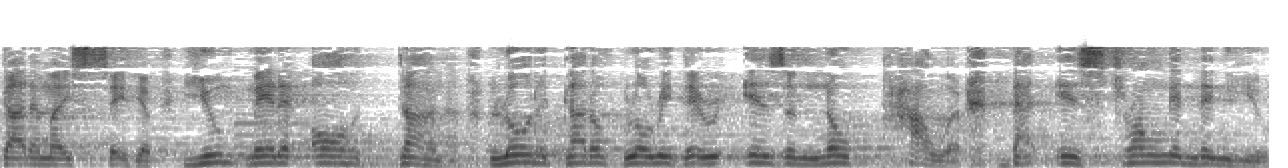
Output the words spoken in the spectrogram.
God and my Savior, you made it all done. Lord God of glory, there is no power that is stronger than you.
